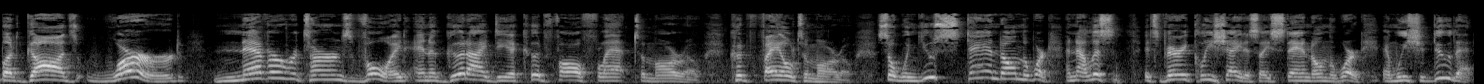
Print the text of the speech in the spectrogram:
but God's word never returns void, and a good idea could fall flat tomorrow, could fail tomorrow. So when you stand on the word, and now listen, it's very cliche to say stand on the word, and we should do that,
